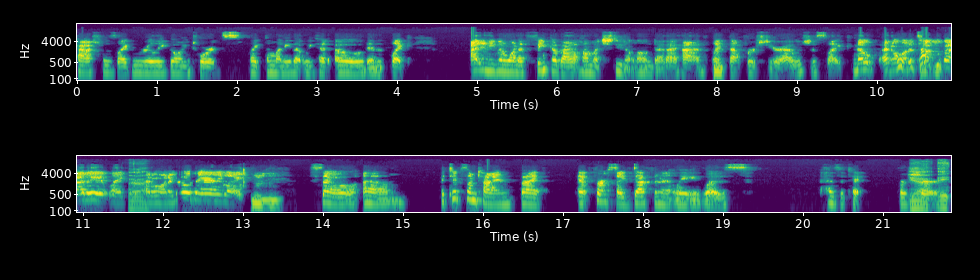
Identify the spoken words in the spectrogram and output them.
cash was like really going towards like the money that we had owed and like i didn't even want to think about how much student loan debt i had like that first year i was just like nope i don't want to talk mm-hmm. about it like yeah. i don't want to go there like mm-hmm. so um it took some time but at first i definitely was hesitant for yeah, sure it,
